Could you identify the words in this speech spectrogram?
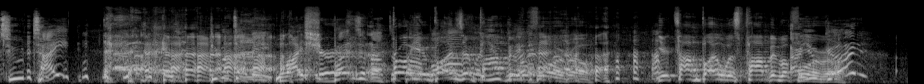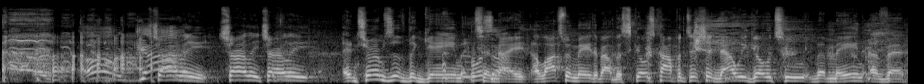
too tight? People tell me my shirt, buttons about bro. Your buttons are popping before, bro. Your top button was popping before, Are you bro. good? oh God, Charlie, Charlie, Charlie in terms of the game tonight, up? a lot's been made about the skills competition. now we go to the main event.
